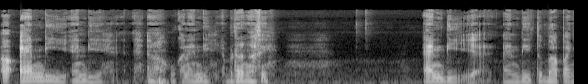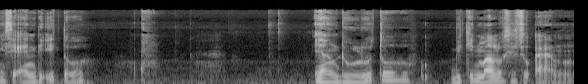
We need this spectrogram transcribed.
oh Andy Andy. Eh, bukan Andy. Bener gak sih? Andy ya. Andy itu bapaknya si Andy itu yang dulu tuh bikin malu si Suen.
